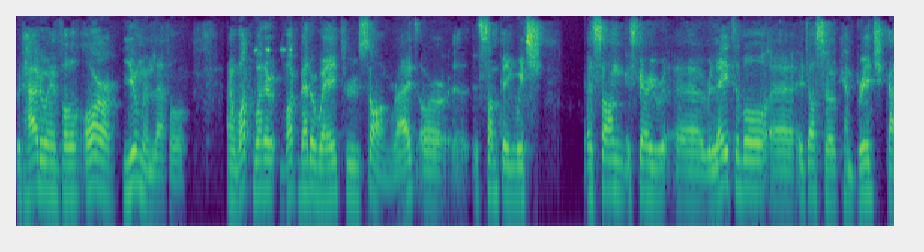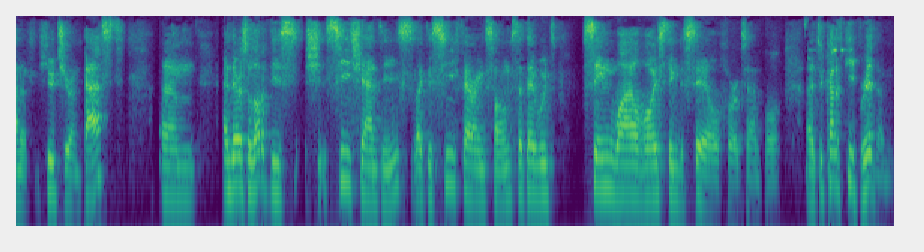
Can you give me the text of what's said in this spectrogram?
but how do I involve our human level? And what better, what better way through song, right? Or uh, something which a song is very uh, relatable. Uh, it also can bridge kind of future and past. Um, and there's a lot of these sh sea shanties, like the seafaring songs, that they would sing while hoisting the sail, for example, uh, to kind of keep rhythm.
